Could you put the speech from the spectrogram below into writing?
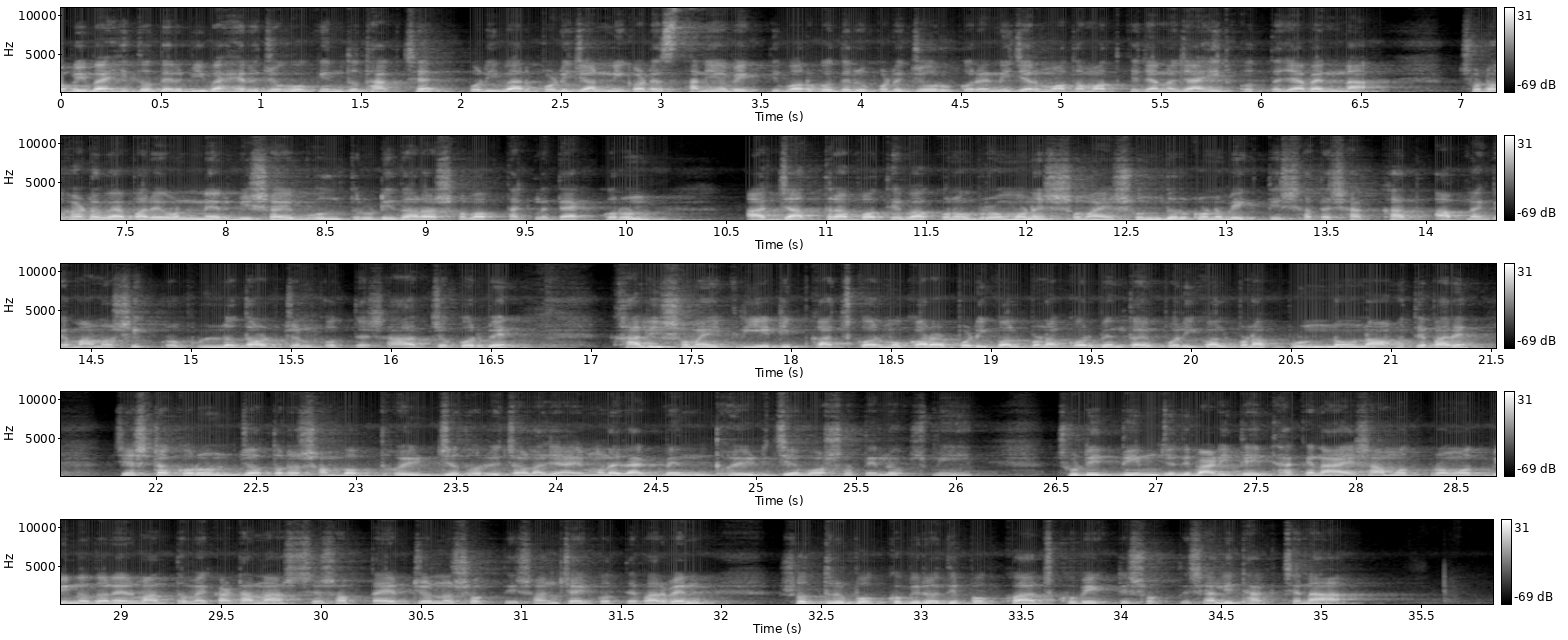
অবিবাহিতদের বিবাহের যোগও কিন্তু থাকছে। পরিবার, পরিজন, নিকটে স্থানীয় ব্যক্তিবর্গদের উপরে জোর করে নিজের মতামতকে যেন জাহির করতে যাবেন না। ছোটোখাটো ব্যাপারে অন্যের বিষয়ে ভুল ত্রুটি ধরার স্বভাব থাকলে ত্যাগ করুন। আর যাত্রাপথে বা কোনো ভ্রমণের সময় সুন্দর কোনো ব্যক্তির সাথে সাক্ষাৎ আপনাকে মানসিক প্রফুল্লতা অর্জন করতে সাহায্য করবে। খালি সময়ে ক্রিয়েটিভ কাজকর্ম করার পরিকল্পনা করবেন, তবে পরিকল্পনা পূর্ণও না হতে পারে। চেষ্টা করুন যতটা সম্ভব ধৈর্য ধরে চলা যায়। মনে রাখবেন, ধৈর্যে বসতে লক্ষ্মী। ছুটির দিন যদি বাড়িতেই থাকেন আয়েস আমোদ, প্রমোদ বিনোদনের মাধ্যমে কাটানো, আসছে সপ্তাহের জন্য শক্তি সঞ্চয় করতে পারবেন। শত্রুপক্ষ, বিরোধী পক্ষ আজ খুব একটি শক্তিশালী থাকছে না।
